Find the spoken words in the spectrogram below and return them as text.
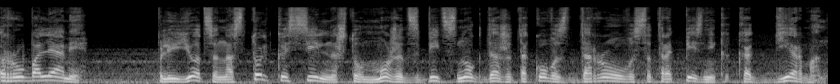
рубалями. Плюется настолько сильно, что может сбить с ног даже такого здорового сотрапезника, как Герман.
